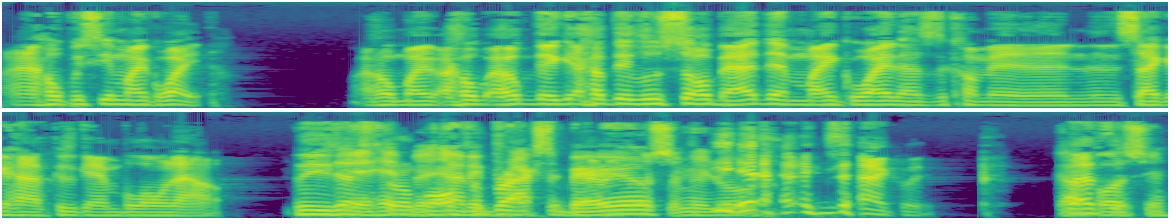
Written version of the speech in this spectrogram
I hope we see Mike White. I hope my, I hope, I hope they, I hope they lose so bad that Mike White has to come in in the second half because getting blown out. And he has Yeah, to throw hit- ball I to mean, Braxton Berrios. I mean, Yeah, exactly. God that's- bless you.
